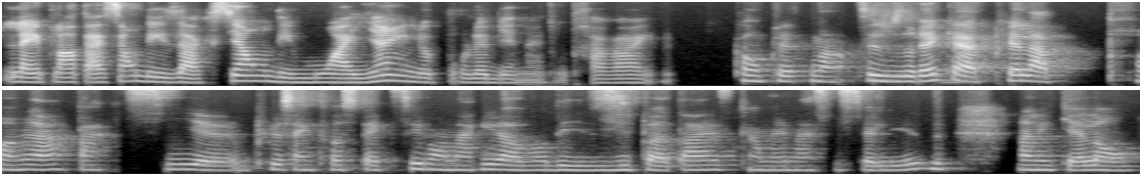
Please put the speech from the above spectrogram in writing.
l'implantation des actions, des moyens pour le bien-être au travail. Complètement. je dirais qu'après la première partie euh, plus introspective, on arrive à avoir des hypothèses quand même assez solides dans lesquelles on,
